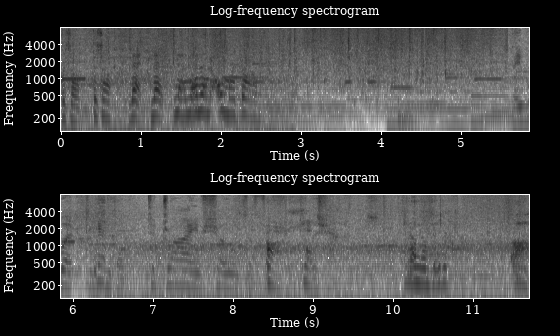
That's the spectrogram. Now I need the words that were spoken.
Fish on, fish on! Net, net, net, net, net! Oh my god! They work together to drive shoals of oh, fish Oh, into shit. the shallows. Get on them, Xavier! Oh!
